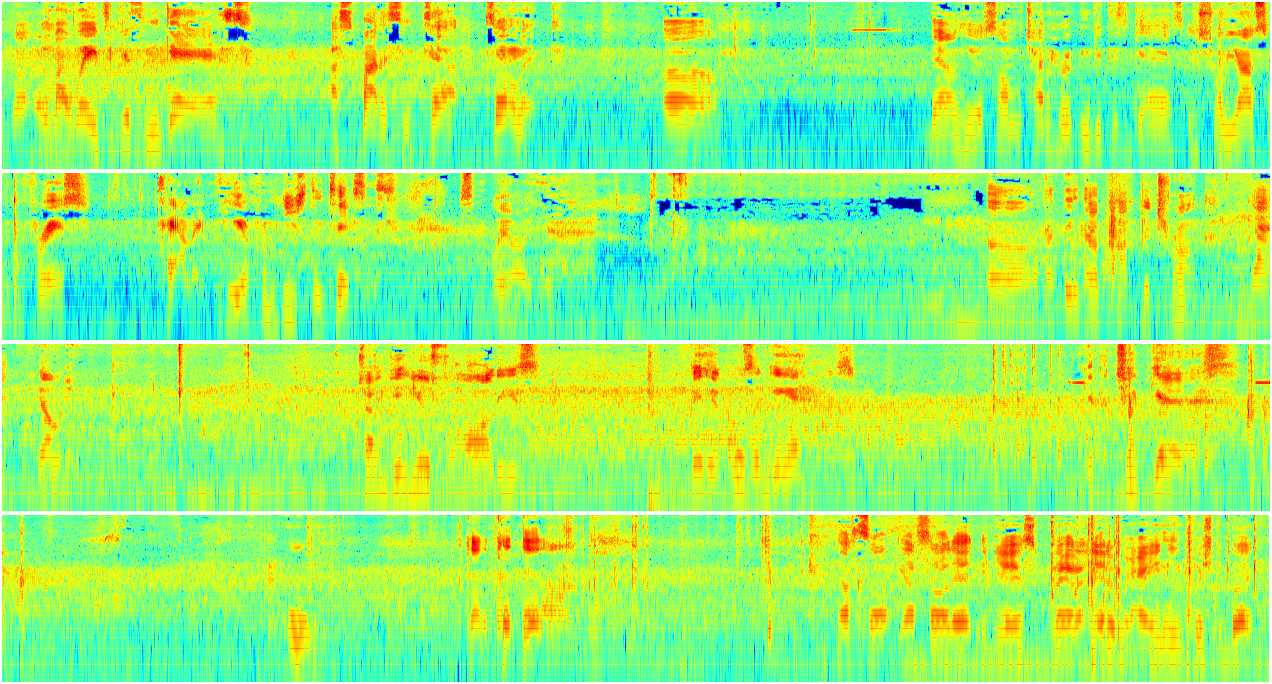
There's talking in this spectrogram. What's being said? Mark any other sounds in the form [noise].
Well, on my way to get some gas, I spotted some tap talent uh, down here. So I'm gonna try to hurry up and get this gas and show y'all some fresh talent here from Houston, Texas. Let's see, where are you? Uh, I think I popped the trunk. God doggy trying to get used to all these vehicles again. Get the cheap gas. Ooh, gotta cut that out. Y'all saw, y'all saw that? The gas splattered everywhere. I ain't even pushed the button.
